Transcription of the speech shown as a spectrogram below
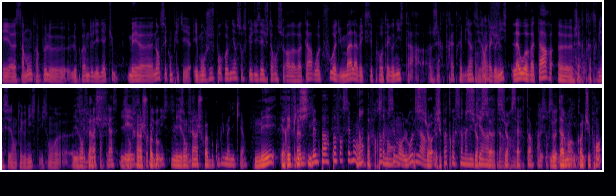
Et euh, ça montre un peu le, le problème de l'Elia Cube. Mais euh, non, c'est compliqué. Et bon, juste pour revenir sur ce que je disais justement sur Avatar, Wakfu a du mal avec ses protagonistes à gère très très bien ses Ouais. antagonistes. Là où Avatar euh, gère très très bien ses antagonistes, ils sont euh, Ils ont fait des un, masterclass ils et ont fait un choix, mais ils ont fait un choix beaucoup plus manichéen. Mais réfléchi. Même, même pas, pas forcément. Non, hein. pas forcément. loin de là. J'ai pas trouvé ça manichéen. cer- Avatar, sur ouais. certains, Ah, sur certains, notamment oui. quand tu prends,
